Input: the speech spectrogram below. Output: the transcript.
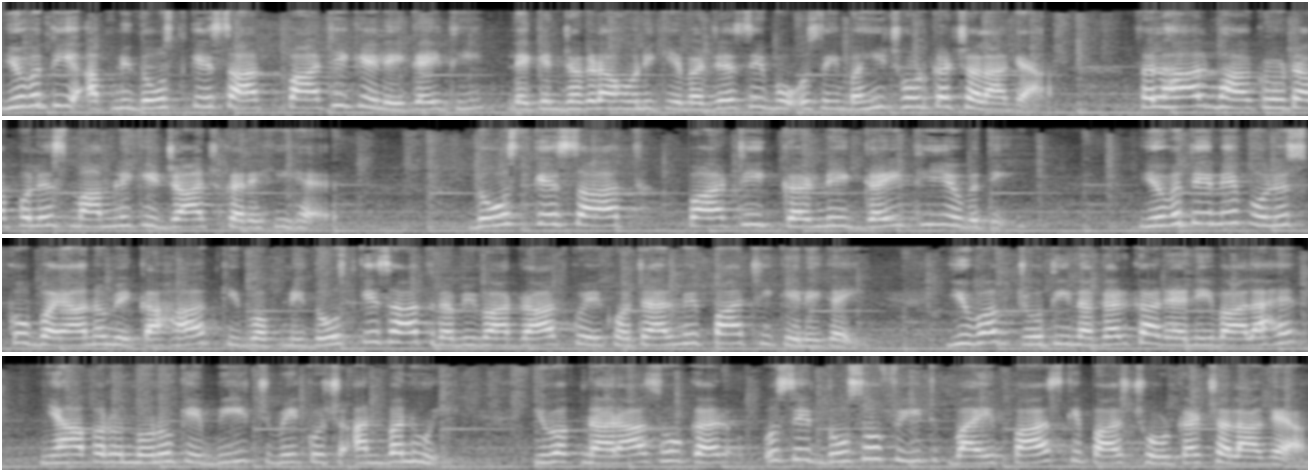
युवती अपनी दोस्त के साथ पार्टी के लिए गई थी, लेकिन झगड़ा होने की वजह से वो उसे वहीं छोड़कर चला गया। फ़िलहाल भागरोटा पुलिस मामले की जाँच कर रही है। दोस्त के साथ पार्टी करने गई थी युवती। युवती ने पुलिस को बयानों में कहा कि वो अपने दोस्त के साथ रविवार रात को एक होटल में पार्टी के लिए गई। युवक ज्योति नगर का रहने वाला है। यहाँ पर उन दोनों के बीच में कुछ अनबन हुई। युवक नाराज़ होकर उसे 200 फीट बाईपास के पास छोड़कर चला गया।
